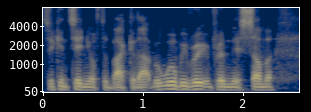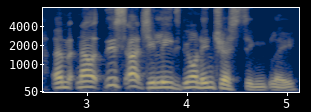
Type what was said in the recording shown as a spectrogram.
to continue off the back of that. But we'll be rooting for him this summer. Um, now this actually leads me on interestingly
